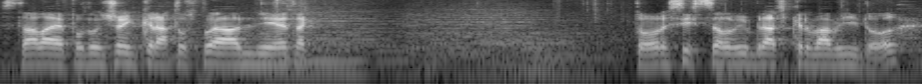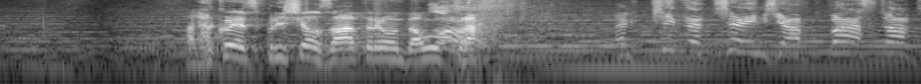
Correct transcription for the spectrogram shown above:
Stále je potom, čo im Kratos povedal nie, tak... Thor si chcel vybrať krvavý dlh. A nakonec prišiel Zátreon, dal mu prach. And keep the change, you bastard!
